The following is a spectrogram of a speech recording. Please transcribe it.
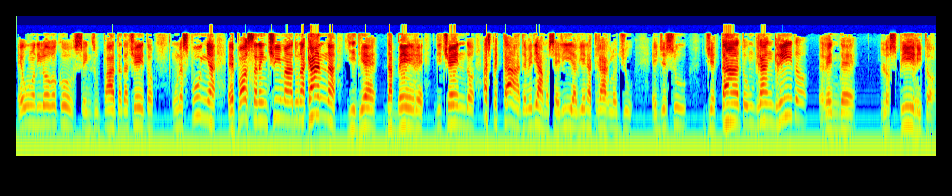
E uno di loro corse, inzuppata d'aceto, una spugna e postala in cima ad una canna, gli diè da bere, dicendo, aspettate, vediamo se Elia viene a tirarlo giù. E Gesù, gettato un gran grido, rende lo spirito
